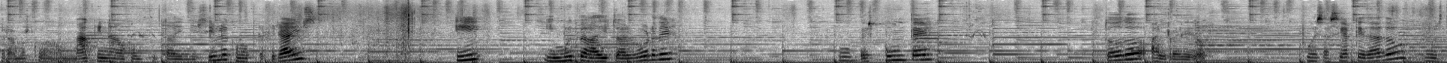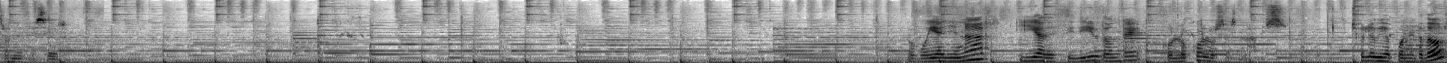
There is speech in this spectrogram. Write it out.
Cerramos con máquina o con puntada invisible como prefiráis. Y, y muy pegadito al borde un pespunte todo alrededor. Pues así ha quedado nuestro neceser. Lo voy a llenar y a decidir dónde coloco los snaps le voy a poner dos.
